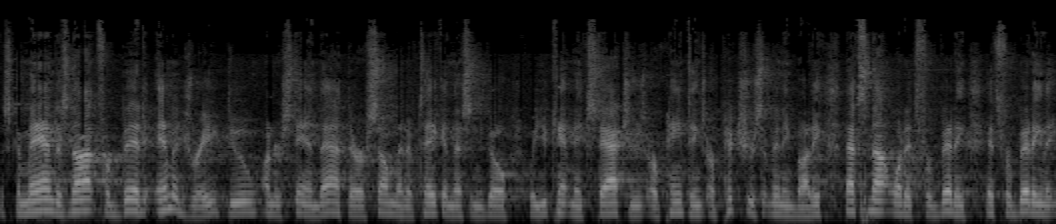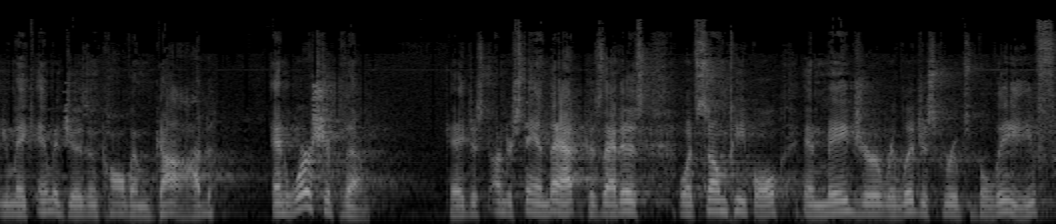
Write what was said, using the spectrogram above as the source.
This command does not forbid imagery. Do understand that. There are some that have taken this and go, well, you can't make statues or paintings or pictures of anybody. That's not what it's forbidding. It's forbidding that you make images and call them God and worship them. Okay, just understand that because that is what some people in major religious groups believe.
